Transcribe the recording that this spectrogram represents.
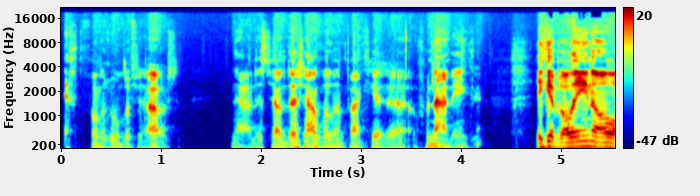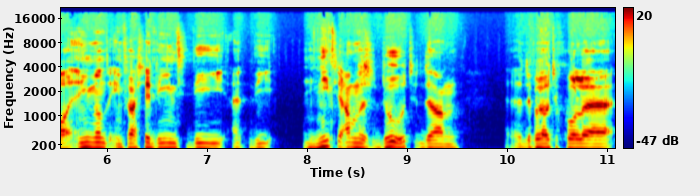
echt van de grond af huis, nou, dat zou, daar zou ik wel een paar keer eh, over nadenken. Ik heb alleen al iemand in vaste dienst die, eh, die niets anders doet dan eh, de protocollen,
